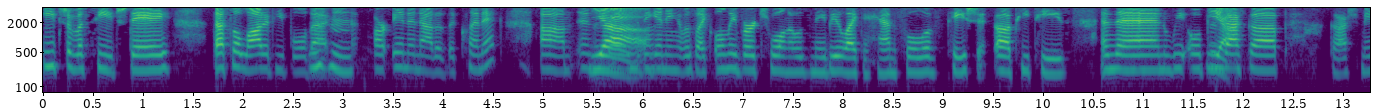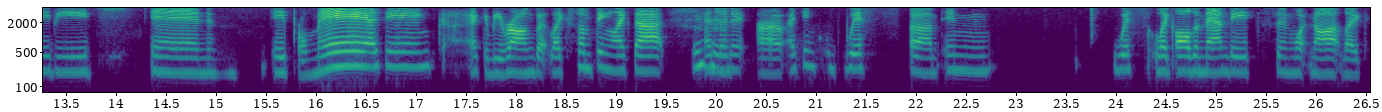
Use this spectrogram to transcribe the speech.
each of us see each day, that's a lot of people that Mhm. are in and out of the clinic. Um, and so in the beginning, it was like only virtual, and it was maybe like a handful of patient uh, PTs, and then we opened Yeah. back up. Gosh, maybe in April, May, I think. I could be wrong, but like something like that. And Mhm. then it, uh, I think with um, in with like all the mandates and whatnot, like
